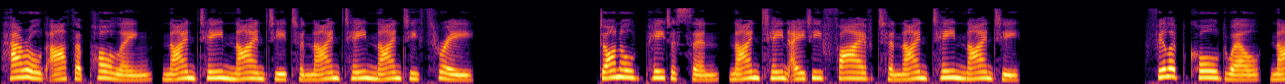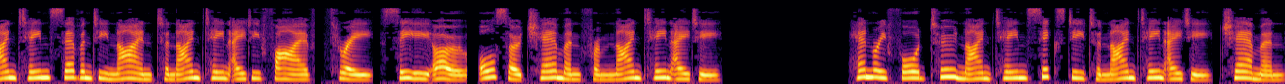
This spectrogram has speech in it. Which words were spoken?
Harold Arthur Poling, 1990 to 1993. Donald Peterson, 1985 to 1990. Philip Caldwell, 1979 to 1985, 3, CEO, also chairman from 1980. Henry Ford II 1960–1980 Chairman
